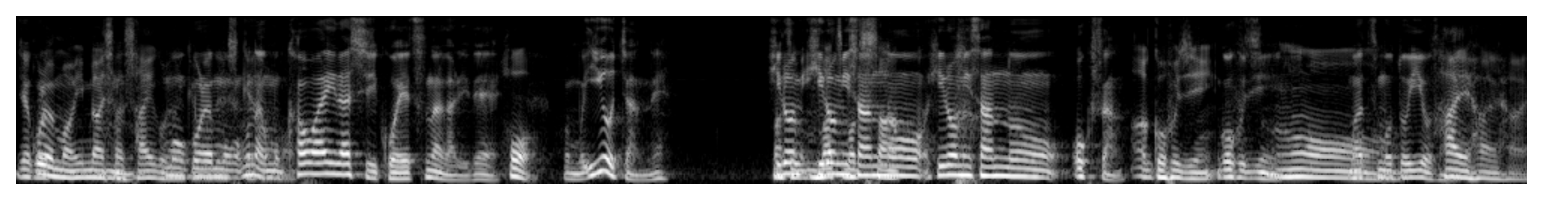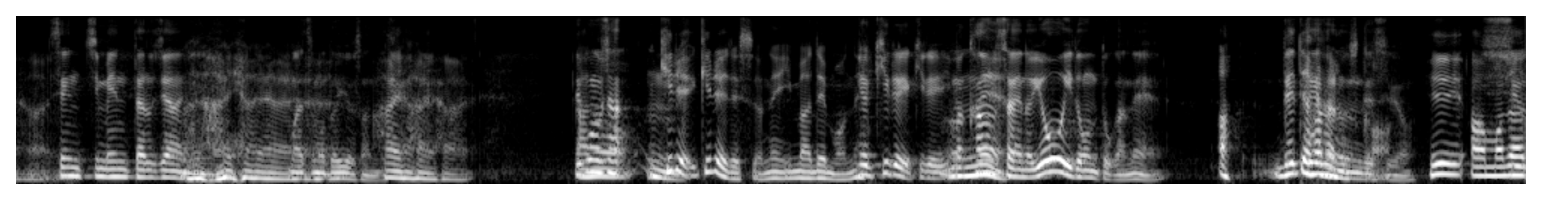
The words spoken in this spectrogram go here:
じゃあこれもう今井さん最後のも。うこれもう曲ですけどほなもう可愛らしい声つながりで。ほう。これもういおちゃんねひろみ松ひろみさん松のひろみさんの奥さん。あ、ご婦人。ご婦人。松本伊代さん。はいはいはいはい。センチメンタルジャーニーはいはいはいはい。松本伊代さんです。はいはいはい。でこのさうん。あ綺麗綺麗ですよね今でもいやね綺麗綺麗。今ね。関西の用意どんとかねあ出てはるんですよ。へえあまだ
